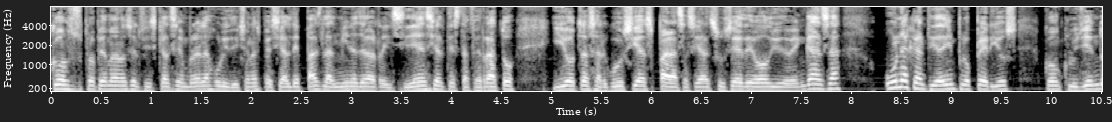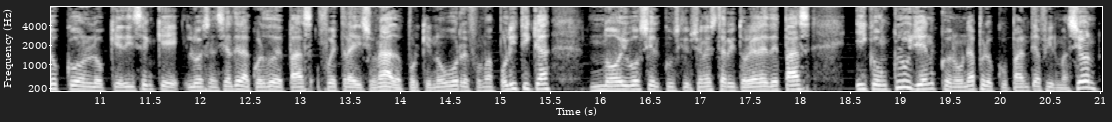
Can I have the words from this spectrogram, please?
Con sus propias manos el fiscal sembró en la Jurisdicción Especial de Paz las minas de la reincidencia, el testaferrato y otras argucias para saciar su sed de odio y de venganza una cantidad de improperios, concluyendo con lo que dicen que lo esencial del acuerdo de paz fue traicionado, porque no hubo reforma política, no hubo circunscripciones territoriales de paz, y concluyen con una preocupante afirmación.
